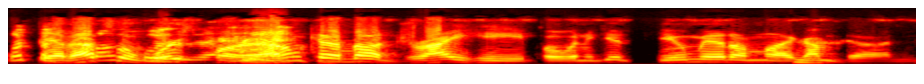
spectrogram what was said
What the yeah, that's fuck the was worst part. I don't care about dry heat, but when it gets humid, I'm like, I'm done.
